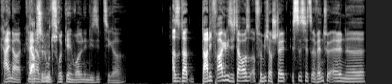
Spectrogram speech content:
keiner, keiner ja, würde zurückgehen wollen in die 70er. Also da, da die Frage, die sich daraus für mich auch stellt, ist es jetzt eventuell eine,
